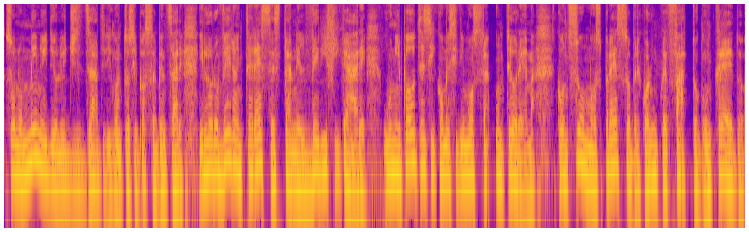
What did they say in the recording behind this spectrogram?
sono meno ideologizzati di quanto si possa pensare. Il loro vero interesse sta nel verificare un'ipotesi come si dimostra un teorema, con sommo espresso per qualunque fatto concreto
